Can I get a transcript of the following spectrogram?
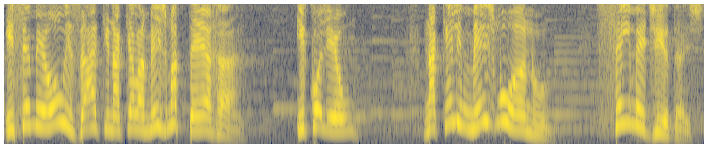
E semeou Isaac naquela mesma terra, e colheu, naquele mesmo ano, sem medidas,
